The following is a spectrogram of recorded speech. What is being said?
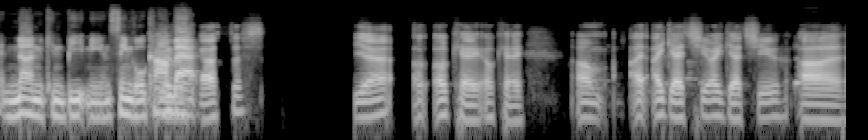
And none can beat me in single the combat. fastest? Yeah. Okay. Okay. Um, I I get you. I get you. Uh,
